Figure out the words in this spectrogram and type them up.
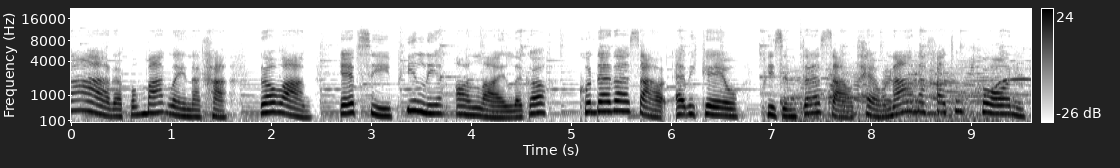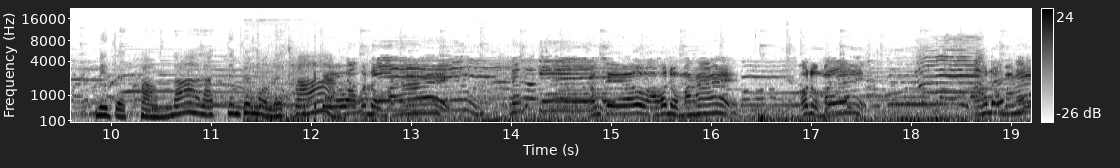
น่ารักมากๆเลยนะคะ ระหว่าง FC พี่เลี้ยงออนไลน์ แล้วก็คุณดาราสาวแอบิเกลพรีเซนเตอร์สาวแถวหน้านะคะทุกคน มีแต่ความน่ารักเต็มไปหมดเลยค่ะเอาขนมมาให้าขนมมาให้ขนมมาให้เอาขนมมาให้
